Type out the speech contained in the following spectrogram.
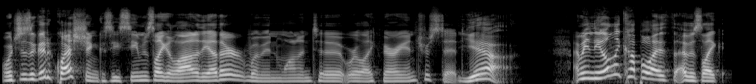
Which is a good question because he seems like a lot of the other women wanted to were like very interested. Yeah. I mean, the only couple I, I was like,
